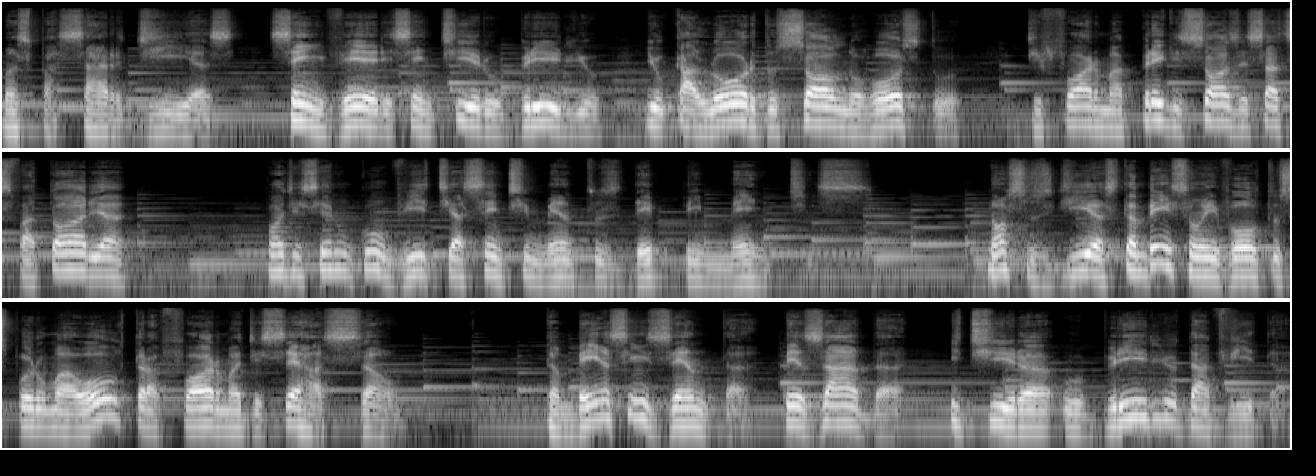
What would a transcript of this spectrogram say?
mas passar dias sem ver e sentir o brilho e o calor do sol no rosto de forma preguiçosa e satisfatória, pode ser um convite a sentimentos deprimentes. Nossos dias também são envoltos por uma outra forma de serração. Também é cinzenta, pesada e tira o brilho da vida.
